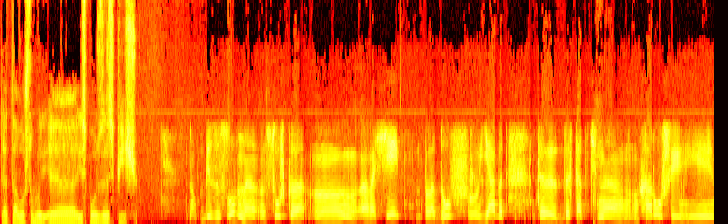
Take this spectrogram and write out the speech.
для того, чтобы э, использовать пищу. Ну, безусловно, сушка овощей, плодов, ягод – это достаточно хороший и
